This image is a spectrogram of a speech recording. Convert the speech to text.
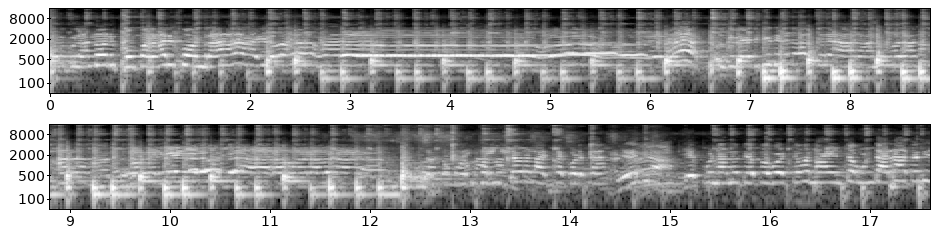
కొడుకులు అన్నోని కొంప ఎప్పుడు నన్ను దెబ్బ కొట్టావో నా ఇంట ఉండారా అతని?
